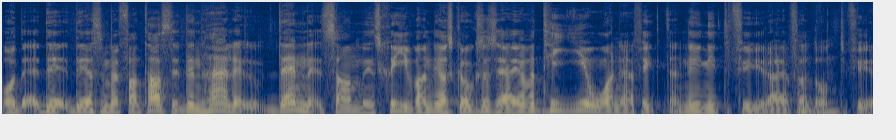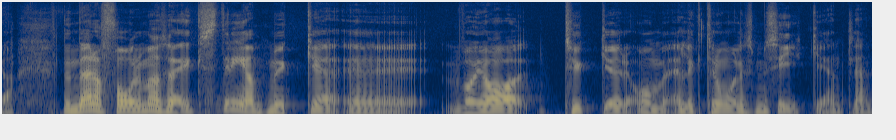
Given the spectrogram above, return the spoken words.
Och det, det, det som är fantastiskt, den här den samlingsskivan, jag ska också säga, jag var 10 år när jag fick den, det är 94, jag är född Mm. 84. Den där har format så extremt mycket eh, vad jag tycker om elektronisk musik egentligen.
